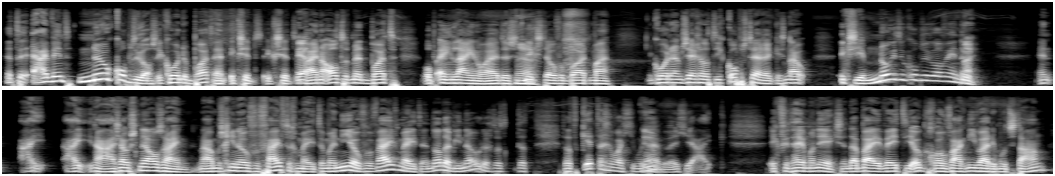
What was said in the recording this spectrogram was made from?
Het, hij wint nul kopduels. Ik hoorde Bart, en ik zit, ik zit Ja. bijna altijd met Bart op één lijn hoor. Dus Ja. niks over Bart. Maar ik hoorde hem zeggen dat hij kopsterk is. Nou, ik zie hem nooit een kopduel winnen. Nee. En hij, hij, nou, hij zou snel zijn. Nou, misschien over 50 meter, maar niet over 5 meter. En dat heb je nodig. Dat, dat, dat kittige wat je moet Ja. hebben, weet je. Ja, ik, ik vind helemaal niks. En daarbij weet hij ook gewoon vaak niet waar hij moet staan.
